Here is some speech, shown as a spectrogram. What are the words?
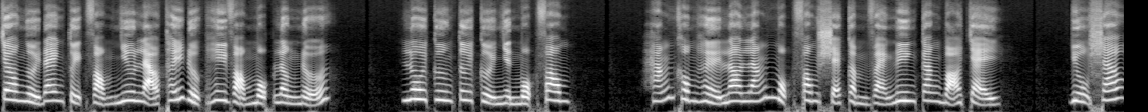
Cho người đang tuyệt vọng như lão thấy được hy vọng một lần nữa. Lôi cương tươi cười nhìn một phong. Hắn không hề lo lắng một phong sẽ cầm vạn niên căn bỏ chạy. Dù sao,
